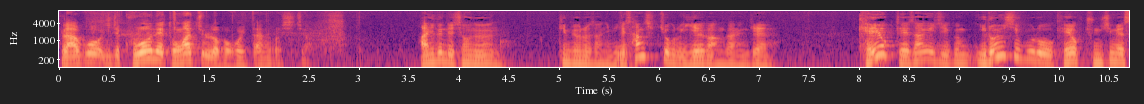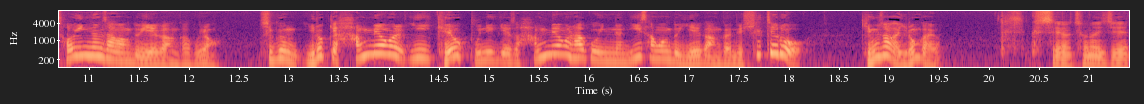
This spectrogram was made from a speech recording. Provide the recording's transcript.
라고 이제 구원의 동아줄로 보고 있다는 것이죠. 아니 근데 저는 김 변호사님 이게 상식적으로 이해가 안 가는 게 개혁 대상이 지금 이런 식으로 개혁 중심에 서 있는 상황도 이해가 안 가고요. 지금 이렇게 항명을 이 개혁 분위기에서 항명을 하고 있는 이 상황도 이해가 안 가는데 실제로 기무사가 이런가요? 글쎄요, 저는 이제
